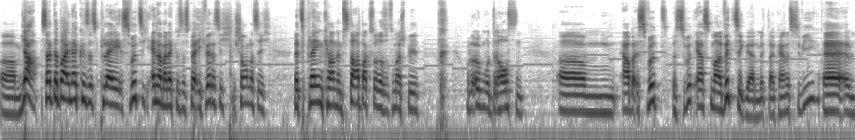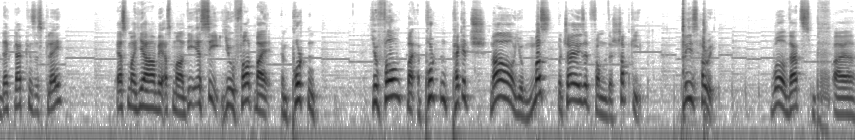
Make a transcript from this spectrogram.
Ähm, ja, seid dabei, Let's Play. Es wird sich ändern bei Let's Play. Ich werde sich schauen, dass ich Let's Playen kann im Starbucks oder so zum Beispiel. oder irgendwo draußen. Ähm, aber es wird, es wird erstmal witzig werden mit Napkins TV. Äh, Napkins Let's Play. Erstmal hier haben wir erstmal DSC. You found my important You found my important package. Now you must purchase it from the shopkeep. Please hurry. Well, that's... Pff, äh,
